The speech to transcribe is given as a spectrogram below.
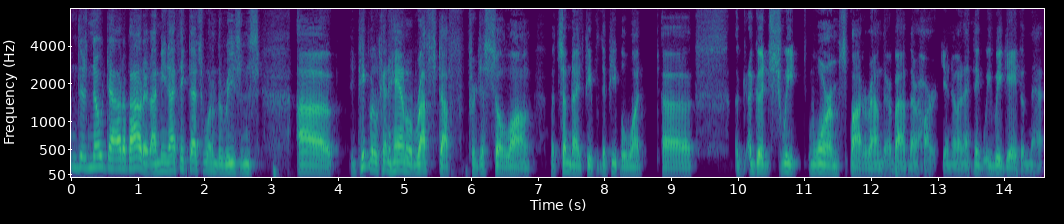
there's no doubt about it. I mean, I think that's one of the reasons uh, people can handle rough stuff for just so long, but sometimes people the people want uh, a, a, good, sweet, warm spot around their about their heart, you know. And I think we we gave them that,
